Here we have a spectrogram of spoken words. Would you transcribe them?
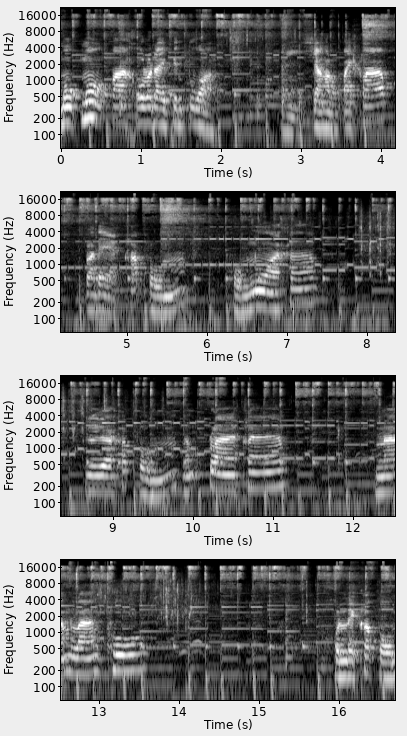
หมกโม่ปลาโคโรไดเป็นตัวนี่เชียงเอาลงไปครับ ปลาแดกครับผมผงนัวครับ เกลือครับผม น้ำปลาครับ น้ำล้างคูคนเลยครับผม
